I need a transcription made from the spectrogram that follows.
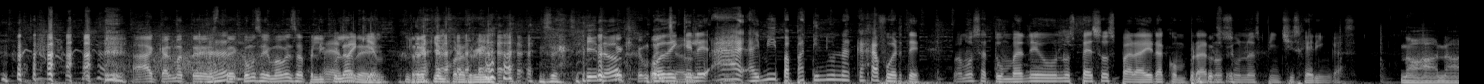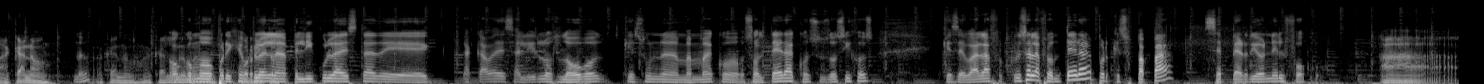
Ah, cálmate. ¿Ah? este, ¿Cómo se llamaba esa película? Eh, de Requiem. Requiem for a Dream. Sí. ¿no? O de que le, ah, ahí mi papá tiene una caja fuerte. Vamos a tumbarle unos pesos para ir a comprarnos unas pinches jeringas. No, no, acá no. ¿No? Acá no. Acá O como por ejemplo en la película esta de acaba de salir Los Lobos, que es una mamá con- soltera con sus dos hijos que se va a la cruza la frontera porque su papá se perdió en el foco. Ah,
